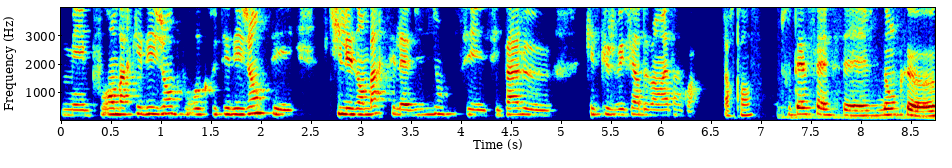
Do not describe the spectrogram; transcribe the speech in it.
Mais pour embarquer des gens, pour recruter des gens, c'est ce qui les embarque, c'est la vision. C'est pas le qu'est-ce que je vais faire demain matin, quoi. Tout à fait. C'est évident que,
